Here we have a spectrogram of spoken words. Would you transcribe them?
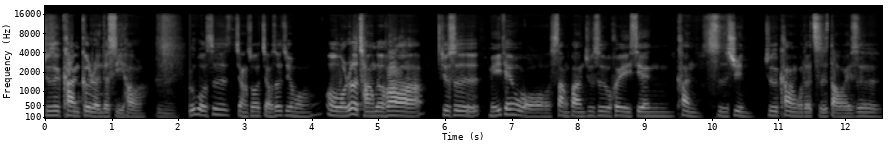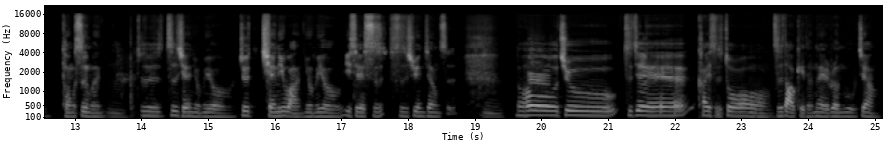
就是看个人的喜好了。嗯，如果是讲说角色建模，哦，我日常的话，就是每一天我上班就是会先看私讯，就是看我的指导还是。同事们，嗯，就是之前有没有就前一晚有没有一些私私讯这样子，嗯，然后就直接开始做指导给的那些任务，这样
